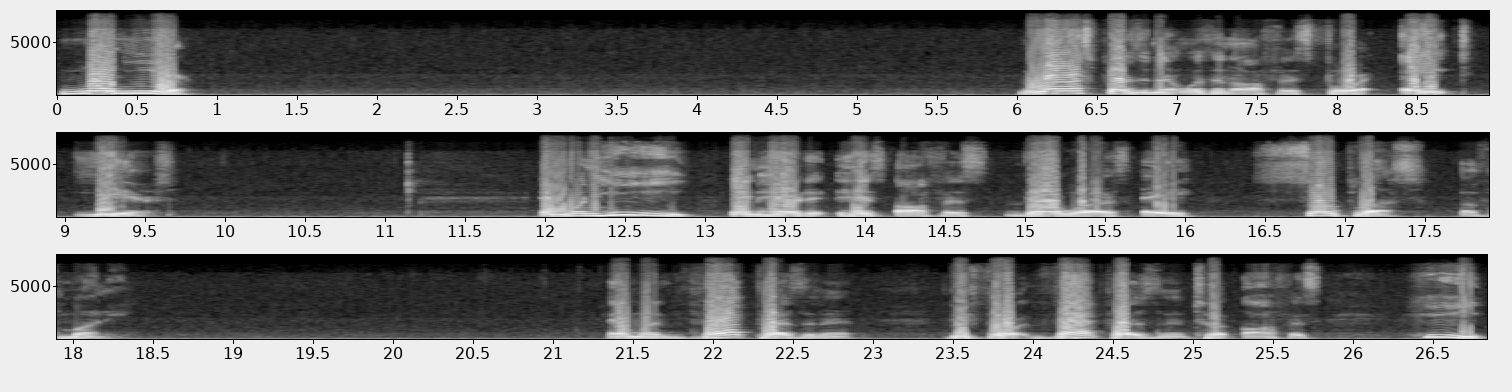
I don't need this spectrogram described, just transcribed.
One year. Last president was in office for eight years. And when he inherited his office, there was a surplus of money. And when that president, before that president took office, he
